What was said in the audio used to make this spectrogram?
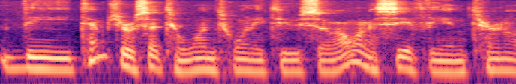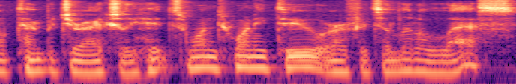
the temperature was set to 122, so I want to see if the internal temperature actually hits 122 or if it's a little less.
